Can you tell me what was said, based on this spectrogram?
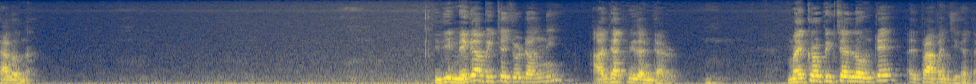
కాలువన. కరోనా ఇది మెగా పిక్చర్ చూడడాన్ని ఆధ్యాత్మికత అంటారు. మైక్రో పిక్చర్లో ఉంటే అది ప్రాపంచికత.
